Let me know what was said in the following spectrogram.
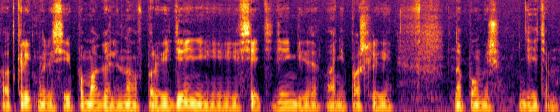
откликнулись и помогали нам в проведении, и все эти деньги, они пошли на помощь детям.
